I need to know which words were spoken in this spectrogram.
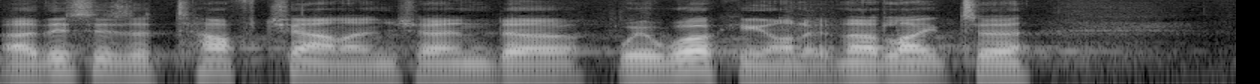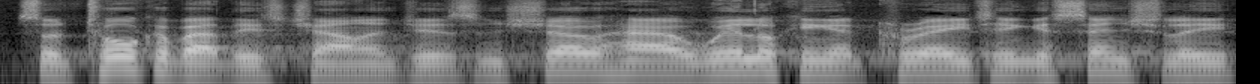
uh, this is a tough challenge, and uh, we're working on it. And I'd like to sort of talk about these challenges and show how we're looking at creating essentially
